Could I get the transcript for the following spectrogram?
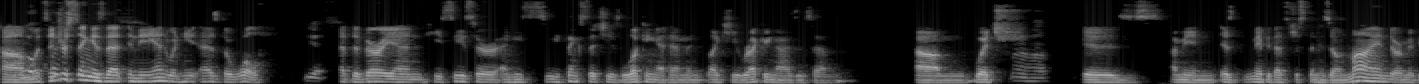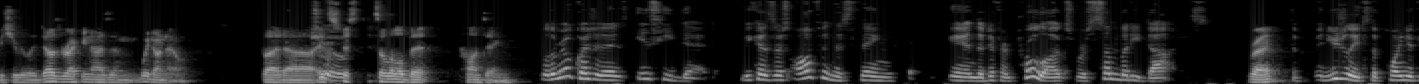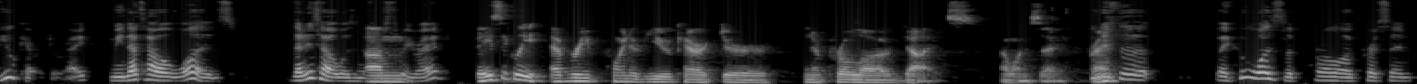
Um, what's question interesting is that in the end, when he, as the wolf, Yes. at the very end, he sees her and he he thinks that she's looking at him and like she recognizes him, um, which Uh huh. Is, I mean, is maybe that's just in his own mind, or maybe she really does recognize him. We don't know, but uh, it's just it's a little bit haunting. Well, the real question is, is he dead? Because there's often this thing in the different prologues where somebody dies. Right. And usually it's the point of view character, right? I mean, that's how it was. That is how it was in the first Um, three, right? Basically, every point of view character in a prologue dies. I want to say, Who's right? the like who was the prologue person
